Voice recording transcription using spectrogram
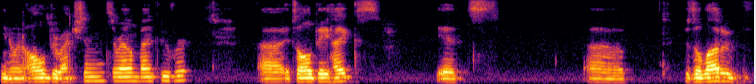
you know, in all directions around Vancouver. Uh, it's all day hikes. It's uh, there's a lot of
